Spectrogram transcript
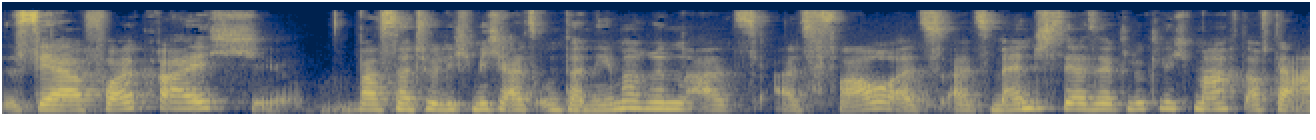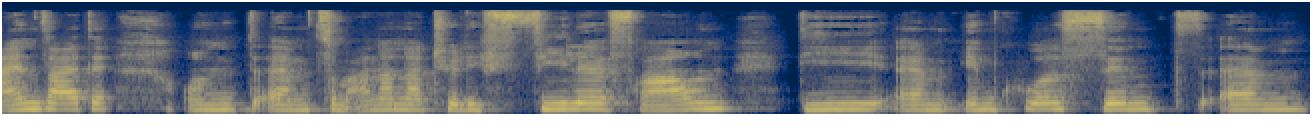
sehr erfolgreich, was natürlich mich als Unternehmerin, als, als Frau, als, als Mensch sehr, sehr glücklich macht auf der einen Seite und ähm, zum anderen natürlich viele Frauen, die ähm, im Kurs sind, ähm,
